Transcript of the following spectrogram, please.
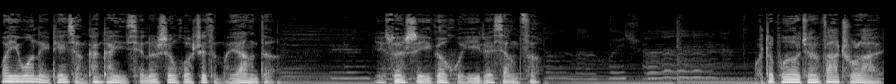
万一我哪天想看看以前的生活是怎么样的，也算是一个回忆的相册。我的朋友圈发出来，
